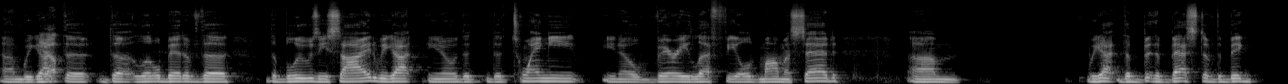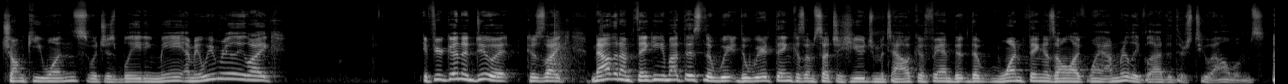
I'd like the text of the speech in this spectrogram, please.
Um, we got Yep. the the little bit of the the bluesy side. We got you know the the twangy you know very left field. Mama said. Um, we got the the best of the big chunky ones, which is bleeding me. I mean, we really like. If you're gonna do it, because like now that I'm thinking about this, the weird the weird thing, because I'm such a huge Metallica fan, the, the one thing is I'm like, wow, I'm really glad that there's two albums.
